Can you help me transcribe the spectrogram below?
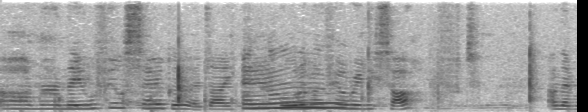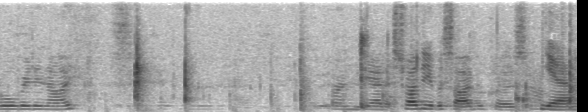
oh man, they all feel so good. Like all of them feel really soft and they're all really nice. And yeah, let's try the other side because Yeah.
